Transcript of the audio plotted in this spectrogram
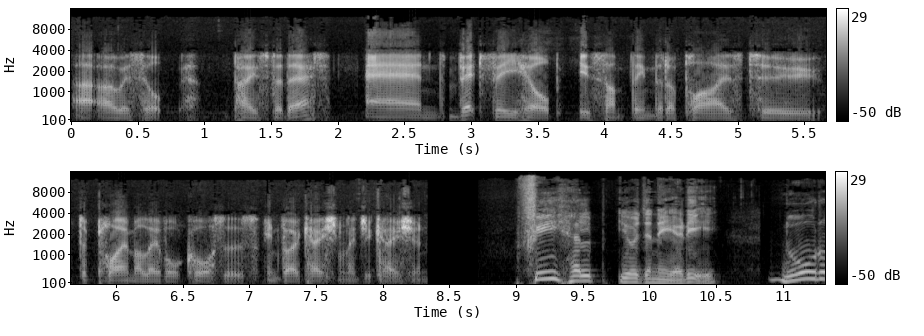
uh, OS Help pays for that. And Vet Fee Help is something that applies to diploma level courses in vocational education. Fee help ಯೋಜನೆಯಡಿ ನೂರು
